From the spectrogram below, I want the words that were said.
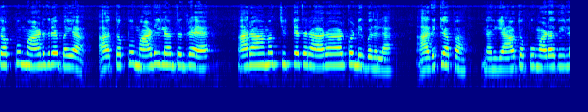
ತಪ್ಪು ಮಾಡಿದ್ರೆ ಭಯ. ಆ ತಪ್ಪು ಮಾಡಿಲ್ಲ ಅಂತಂದ್ರೆ ಆರಾಮಾಗಿ ಚಿಟ್ಟೆ ಥರ ಹಾರಾಡ್ಕೊಂಡಿರ್ಬೋದಲ್ಲ? ಅದಕ್ಕೆ ಅಪ್ಪ ನಾನು ಯಾವ ತಪ್ಪು ಮಾಡೋದಿಲ್ಲ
